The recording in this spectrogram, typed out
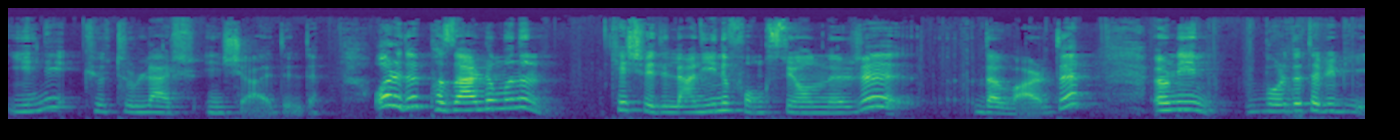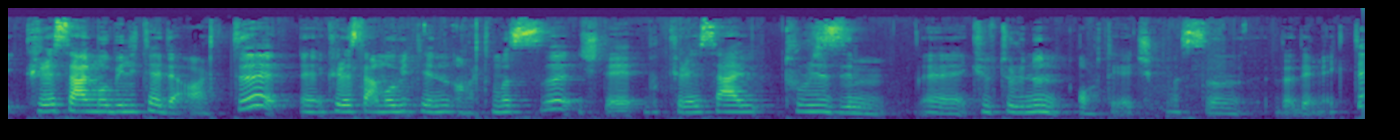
yeni kültürler inşa edildi. O arada pazarlamanın keşfedilen yeni fonksiyonları da vardı. Örneğin bu arada tabii bir küresel mobilite de arttı. E, küresel mobilitenin artması işte bu küresel turizm e, kültürünün ortaya çıkması da demekti.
